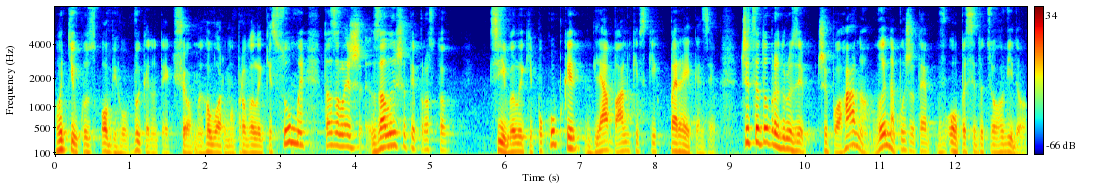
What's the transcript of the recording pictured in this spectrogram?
готівку з обігу викинути, якщо ми говоримо про великі суми, та залиш... залишити просто ці великі покупки для банківських переказів. Чи це добре, друзі, чи погано, ви напишете в описі до цього відео.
